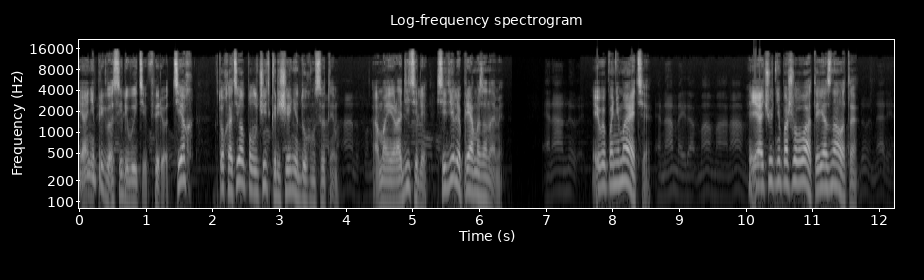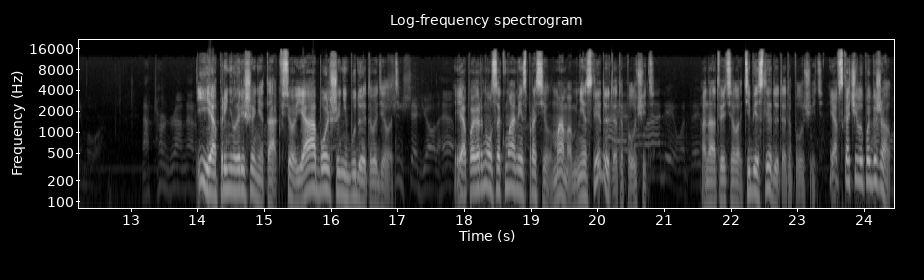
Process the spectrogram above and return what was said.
И они пригласили выйти вперед тех, кто хотел получить крещение Духом Святым. А мои родители сидели прямо за нами. И вы понимаете, я чуть не пошел в ад, и я знал это. И я принял решение, так, все, я больше не буду этого делать. Я повернулся к маме и спросил, «Мама, мне следует это получить?» Она ответила, «Тебе следует это получить». Я вскочил и побежал.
